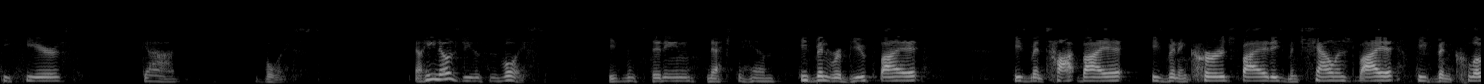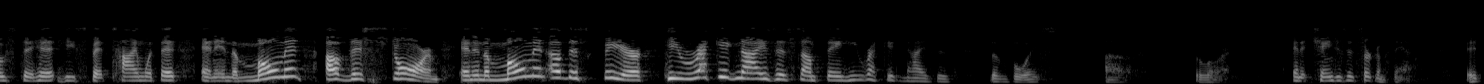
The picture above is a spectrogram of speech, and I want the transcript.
He hears God's voice. Now he knows Jesus' voice. He's been sitting next to him. He's been rebuked by it. He's been taught by it. He's been encouraged by it. He's been challenged by it. He's been close to it. He's spent time with it. And in the moment of this storm and in the moment of this fear, he recognizes something. He recognizes the voice of the Lord. And it changes his circumstance. It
